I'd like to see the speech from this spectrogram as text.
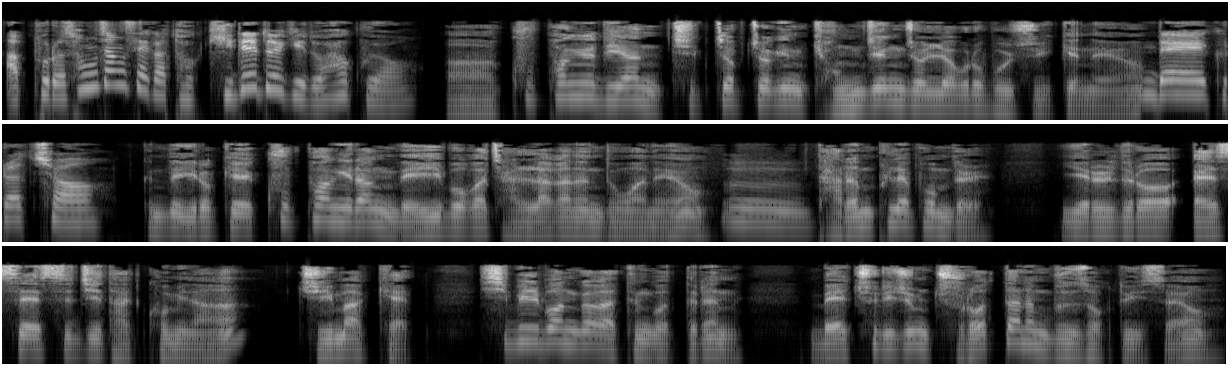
앞으로 성장세가 더 기대되기도 하고요. 아, 쿠팡에 대한 직접적인 경쟁 전략으로 볼 수 있겠네요. 네, 그렇죠. 근데 이렇게 쿠팡이랑 네이버가 잘 나가는 동안에요. 음, 다른 플랫폼들, 예를 들어 ssg.com이나 g마켓, 11번가 같은 것들은 매출이 좀 줄었다는 분석도 있어요.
